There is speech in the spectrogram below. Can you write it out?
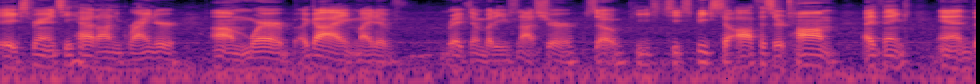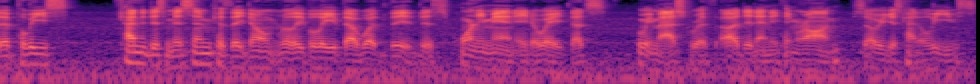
a experience he had on Grindr, um, where a guy might have raped him, but he's not sure. So he, he speaks to Officer Tom, I think, and the police kind of dismiss him because they don't really believe that what the this horny man 808 that's who he matched with uh, did anything wrong. So he just kind of leaves.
